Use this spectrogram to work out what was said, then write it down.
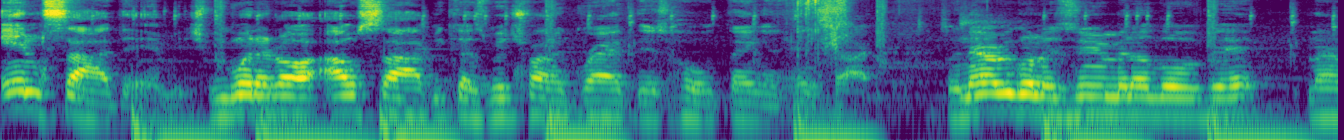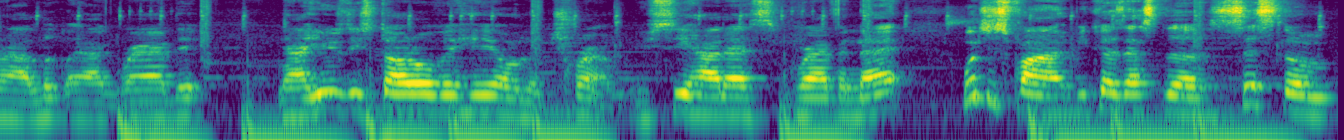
inside the image. We want it all outside because we're trying to grab this whole thing inside. So now we're going to zoom in a little bit. Now I look like I grabbed it. Now I usually start over here on the trim. You see how that's grabbing that? Which is fine because that's the system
